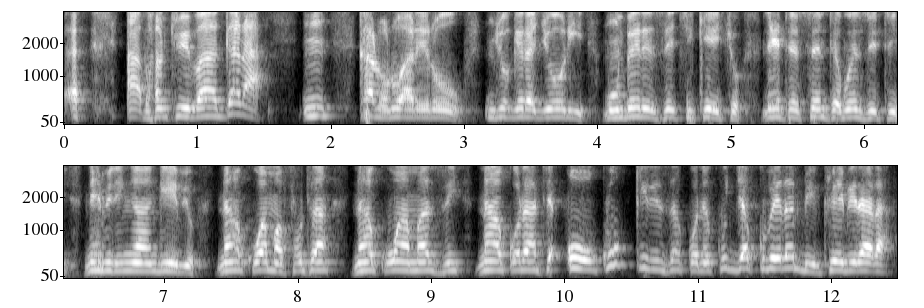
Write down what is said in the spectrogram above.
Abantu bebaagala mm, kale olwaleero njogera gy'oli mu mbeera ez'ekika ekyo leeta esente bwe ziti n'ebiriŋŋanga ebyo n'akuwa amafuta n'akuwa amazzi n'akola atya? Okukkiriza kwo ne kujja kubeera bintu ebirala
